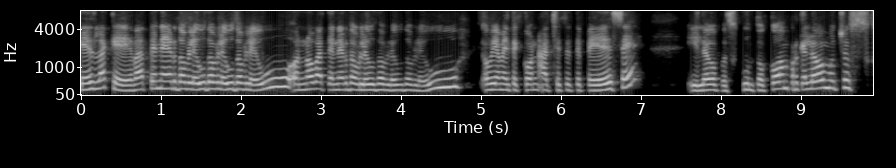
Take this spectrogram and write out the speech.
que es la que va a tener www o no va a tener www, obviamente con HTTPS y luego pues .com, porque luego muchos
